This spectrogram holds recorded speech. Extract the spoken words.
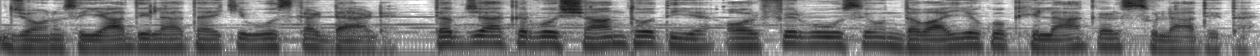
जॉन उसे याद दिलाता है कि वो उसका डैड है। तब जाकर वो शांत होती है और फिर वो उसे उन दवाइयों को खिलाकर सुला देता है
